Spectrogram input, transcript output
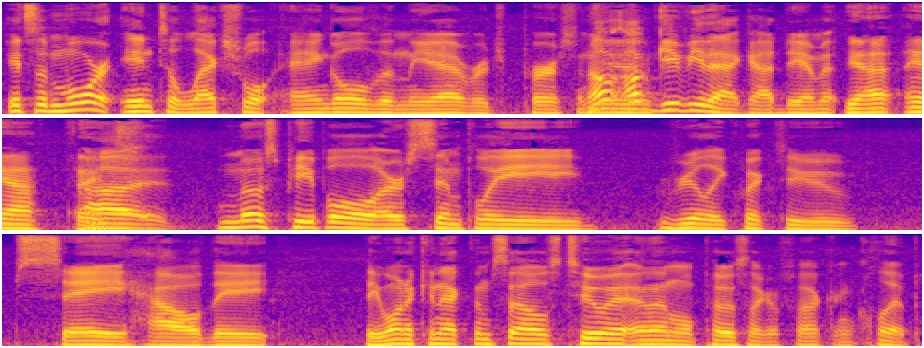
it's a more intellectual angle than the average person. I'll, Yeah. I'll give you that. God damn it. Yeah. Yeah. Thanks. Uh, most people are simply really quick to say how they they want to connect themselves to it, and then we'll post like a fucking clip,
